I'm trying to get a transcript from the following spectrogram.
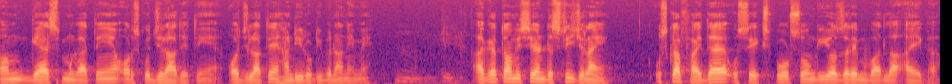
हम गैस मंगाते हैं और उसको जला देते हैं और जलाते हैं हांडी रोटी बनाने में। हम्म, अगर तो हम इसे इंडस्ट्री चलाएँ उसका फ़ायदा है उससे एक्सपोर्ट्स होंगी और ज़र मुबादला आएगा।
